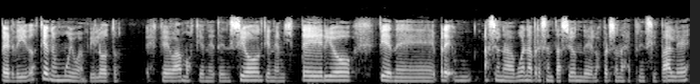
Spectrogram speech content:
Perdidos tiene un muy buen piloto es que vamos, tiene tensión, tiene misterio, tiene hace una buena presentación de los personajes principales.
